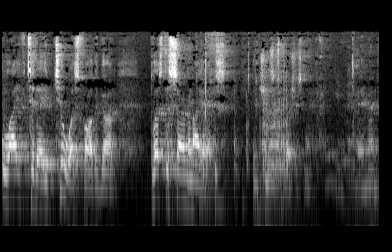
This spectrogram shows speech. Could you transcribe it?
life today to us, Father God. Bless the sermon, I ask. In Jesus' precious name. Amen.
